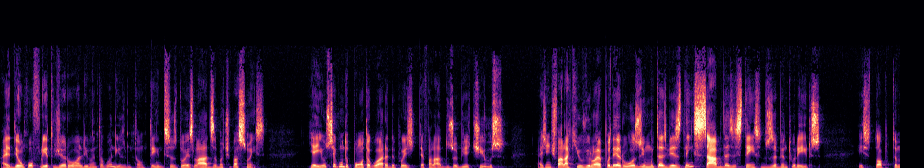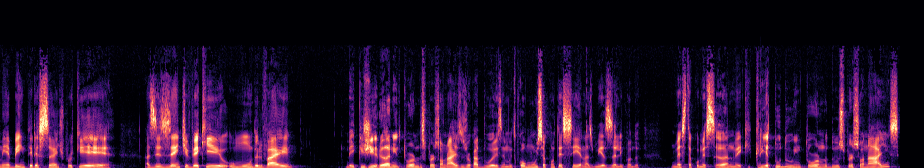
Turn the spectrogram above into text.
Aí deu um conflito, gerou ali um antagonismo. Então tem desses dois lados as motivações. E aí um segundo ponto agora, depois de ter falado dos objetivos, é a gente falar que o vilão é poderoso e muitas vezes nem sabe da existência dos aventureiros. Esse tópico também é bem interessante porque às vezes a gente vê que o mundo ele vai meio que girando em torno dos personagens dos jogadores. É muito comum isso acontecer nas mesas ali quando o mestre está começando, meio que cria tudo em torno dos personagens.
